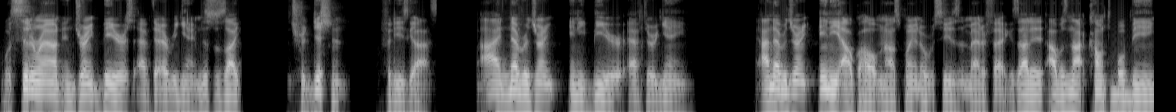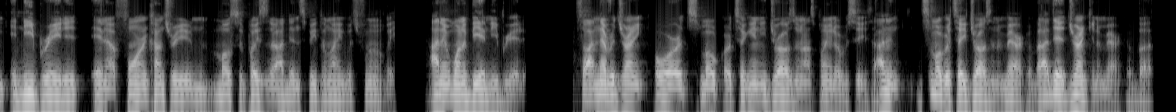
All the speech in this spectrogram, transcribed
would sit around and drink beers after every game. This was like tradition for these guys. I never drank any beer after a game. I never drank any alcohol when I was playing overseas, as a matter of fact, because I did I was not comfortable being inebriated in a foreign country and most of the places I didn't speak the language fluently. I didn't want to be inebriated. So I never drank or smoked or took any drugs when I was playing overseas. I didn't smoke or take drugs in America, but I did drink in America. But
